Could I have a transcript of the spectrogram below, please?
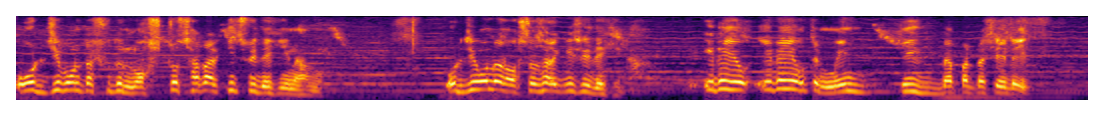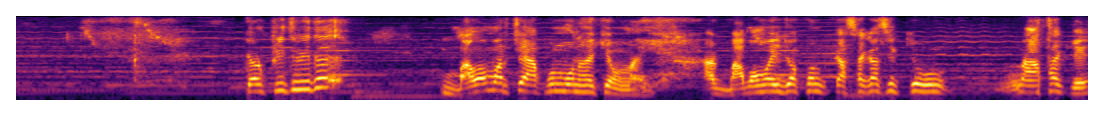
ওর জীবনটা শুধু নষ্ট ছাড়া আর কিছুই দেখি না আমি। ওর জীবনটা নষ্ট ছাড়া কিছুই দেখি না। এটাই এটাই হচ্ছে মেন এই ব্যাপারটা, সেটাই। কারণ পৃথিবীতে বাবা মার চেয়ে আপন মনে হয় কেউ নাই। আর বাবা মাই যখন কাছাকাছি কেউ না থাকে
